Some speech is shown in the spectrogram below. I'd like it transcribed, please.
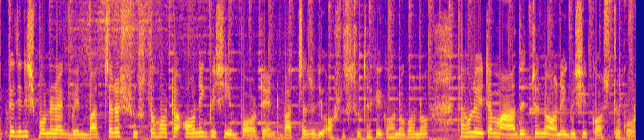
একটা জিনিস মনে রাখবেন, বাচ্চারা সুস্থ হওয়াটা অনেক বেশি ইম্পর্ট্যান্ট বাচ্চা যদি অসুস্থ থাকে ঘন ঘন, তাহলে এটা মাদের জন্য অনেক বেশি কষ্টকর।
